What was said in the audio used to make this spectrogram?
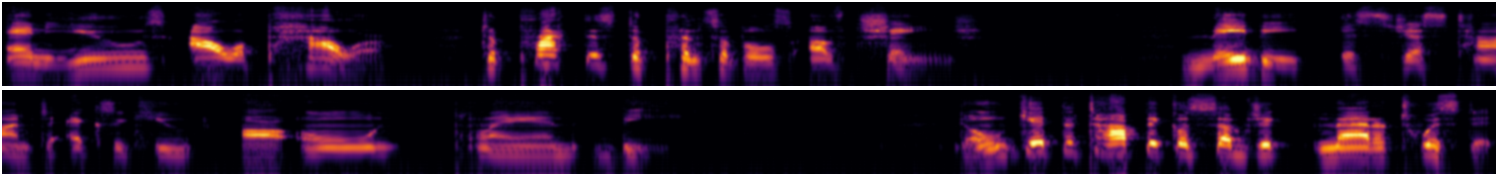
and use our power to practice the principles of change. Maybe it's just time to execute our own Plan B. Don't get the topic or subject matter twisted.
